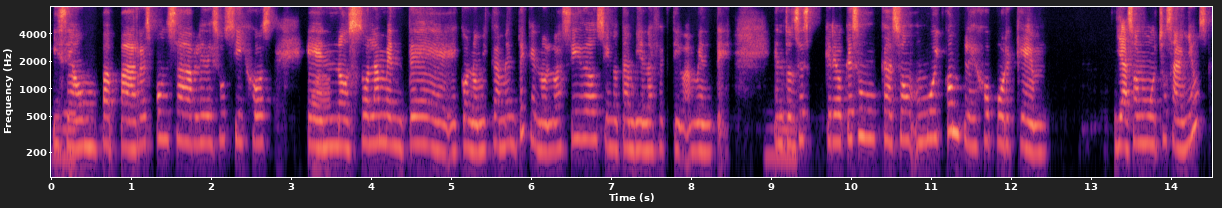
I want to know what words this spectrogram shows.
y sea un papá responsable de sus hijos, eh, no solamente económicamente, que no lo ha sido, sino también afectivamente. Entonces, creo que es un caso muy complejo porque ya son muchos años,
